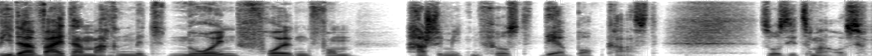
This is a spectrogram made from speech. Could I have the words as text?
wieder weitermachen mit neun Folgen vom Haschemitenfürst, der Bobcast. So sieht's mal aus.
